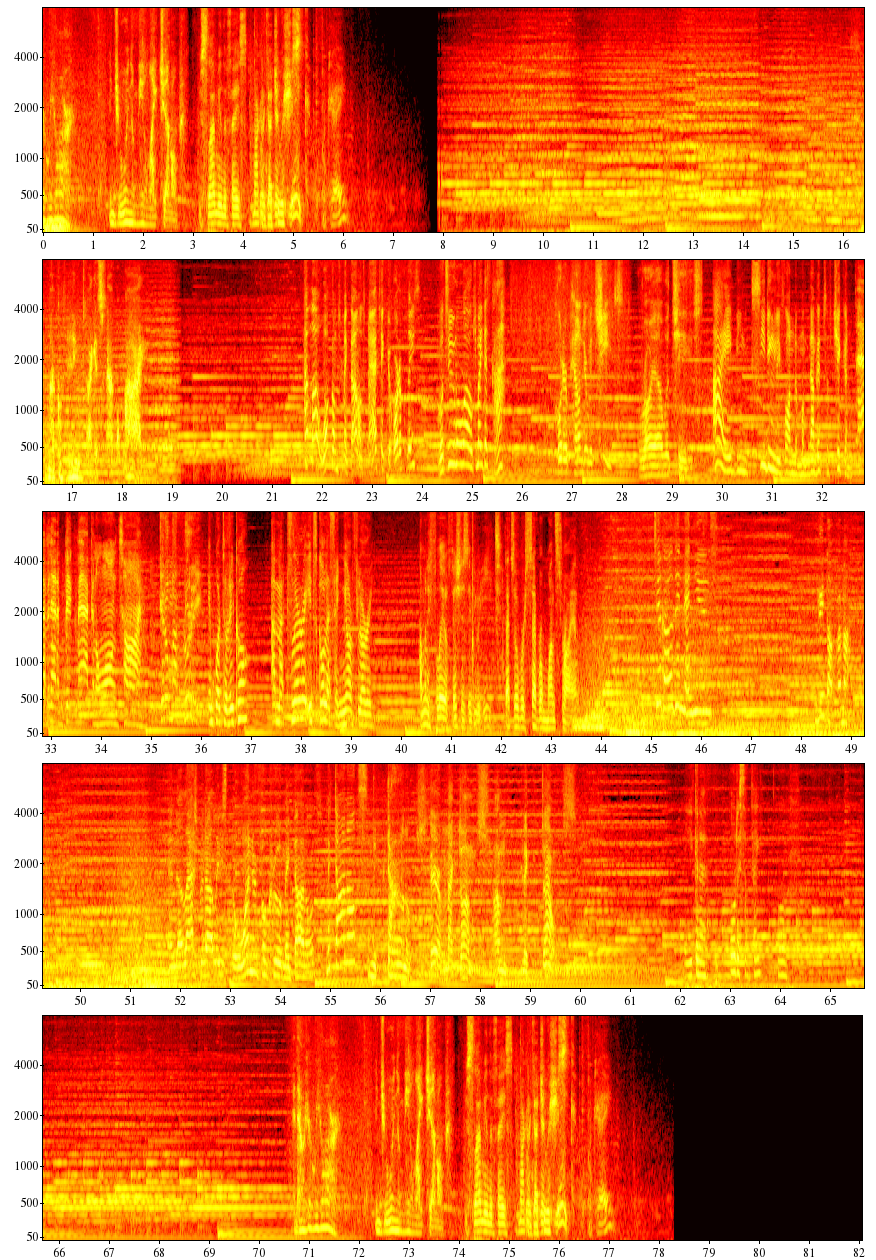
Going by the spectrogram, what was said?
here we are, enjoying a meal like gentlemen. You slap me in the face. I'm not I gonna got forget you a that s- shake, okay? I'm not going anywhere. I get some apple pie. Hello, welcome to McDonald's. May I take your order, please? ご注文はお決まりですか Quarter pounder with cheese. Royale with cheese. I've been exceedingly fond of McNuggets of chicken. I haven't had a Big Mac in a long time. Get on my flurry. In Puerto Rico, a McFlurry it's called a Señor Flurry. How many filet o fishes did you eat? That's over several months, Ryan. Two golden menus. And uh, last but not least, the wonderful crew of McDonald's. McDonald's. McDonald's. They're McDonald's. I'm McDowell's. Are you gonna order something? Or And now here we are, enjoying a meal like gentlemen. You slap me in the face. I'm not gonna got you a shake, okay?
